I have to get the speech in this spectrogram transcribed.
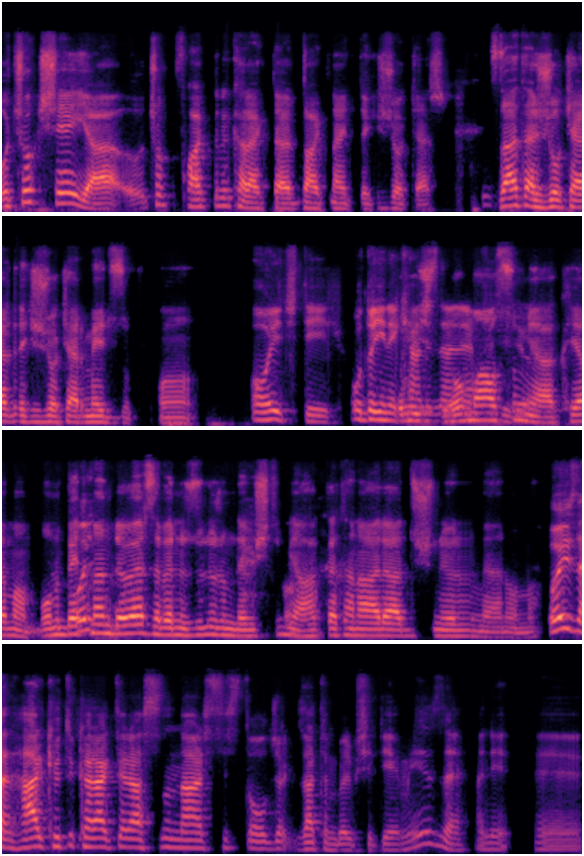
o çok şey ya, çok farklı bir karakter Dark Knight'taki Joker. Zaten Joker'deki Joker meczup. O, o hiç değil. O da yine kendinden işte, O masum ediyor. ya, kıyamam. Onu Batman o... döverse ben üzülürüm demiştim ya. Hakikaten hala düşünüyorum yani onu. O yüzden her kötü karakter aslında narsist olacak. Zaten böyle bir şey diyemeyiz de. Hani e,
